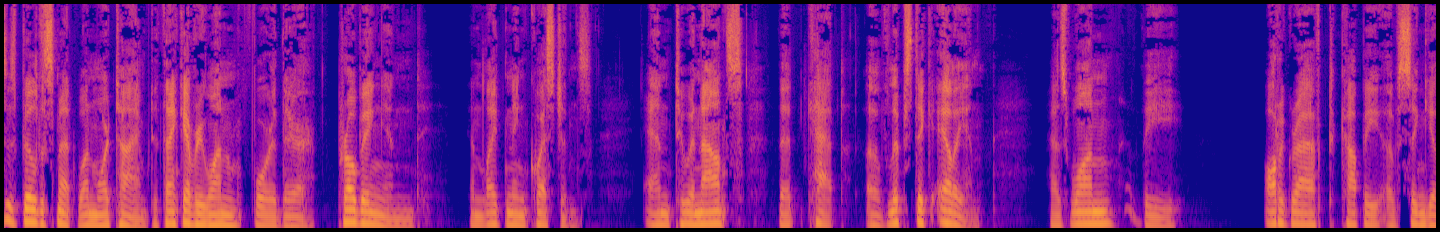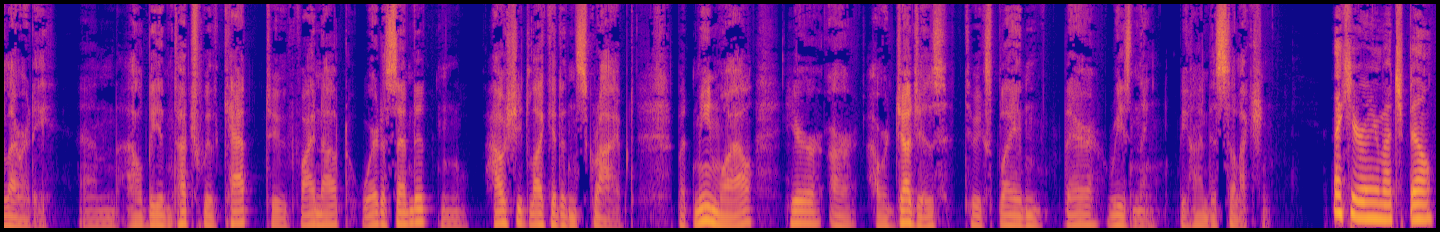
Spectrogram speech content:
This is Bill DeSmedt one more time to thank everyone for their probing and enlightening questions, and to announce that Kat of Lipstick Alien has won the autographed copy of Singularity. And I'll be in touch with Kat to find out where to send it and how she'd like it inscribed. But meanwhile, here are our judges to explain their reasoning behind this selection. Thank you very much, Bill.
